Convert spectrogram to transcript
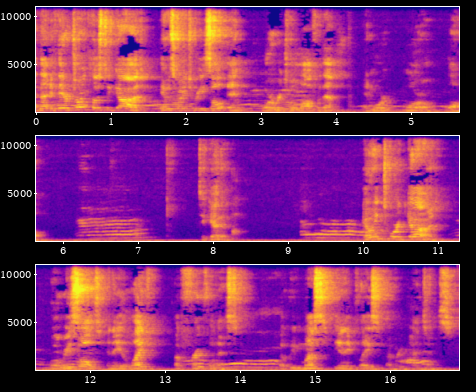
And that if they were drawing close to God, it was going to result in more ritual law for them and more moral law together. Going toward God will result in a life of fruitfulness, but we must be in a place of repentance.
